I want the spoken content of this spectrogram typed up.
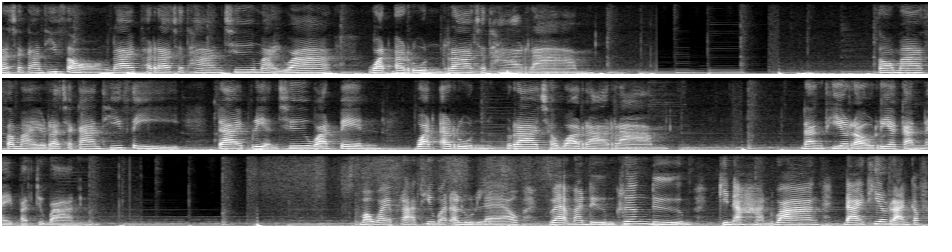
รัชกาลที่สองได้พระราชทานชื่อใหม่ว่า วัดอรุณราชธาราม ต่อมาสมัยรัชกาลที่ 4 ได้เปลี่ยนชื่อวัดเป็น วัดอรุณราชวราราม ดังที่เราเรียกกันในปัจจุบันมาไหว้พระที่วัดอรุณแล้ว แวะมาดื่มเครื่องดื่ม กินอาหารว่าง ได้ที่ร้านกาแฟ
